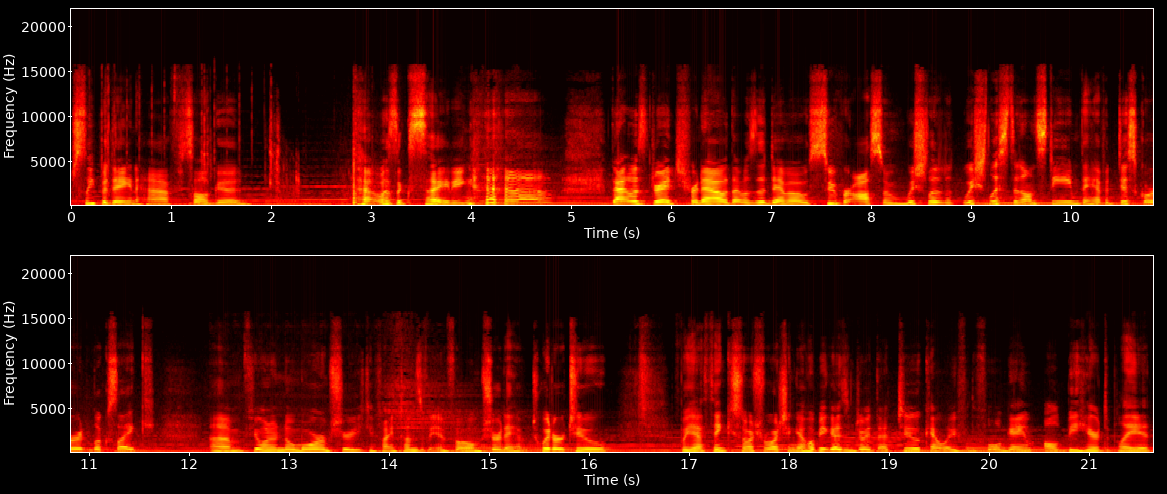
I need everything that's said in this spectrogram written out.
Sleep a day and a half, it's all good. That was exciting. that was Dredge for now. That was the demo. Super awesome. Wish, li wish listed on Steam. They have a Discord, looks like. Um, if you want to know more, I'm sure you can find tons of info. I'm sure they have a Twitter too. But yeah, thank you so much for watching. I hope you guys enjoyed that too. Can't wait for the full game. I'll be here to play it,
